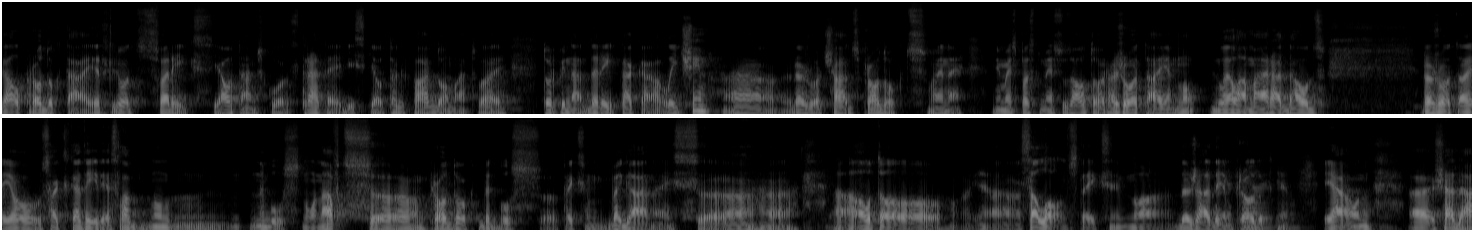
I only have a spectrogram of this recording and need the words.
gala produktā, ir ļoti svarīgs jautājums, ko strateģiski jau tagad pārdomāt, vai turpināt darīt tā kā līdz šim, ražot šādus produktus vai nē. Ja mēs paskatāmies uz autoražotājiem, nu, lielā mērā daudz ražotāji jau sāk skatīties, labi, nu, nebūs no naftas uh, produkta, bet būs teiksim, vegānais uh, auto jā, salons teiksim, no dažādiem jā, produktiem. Jā, un, uh, šādā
